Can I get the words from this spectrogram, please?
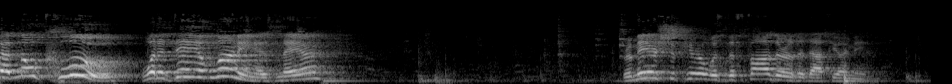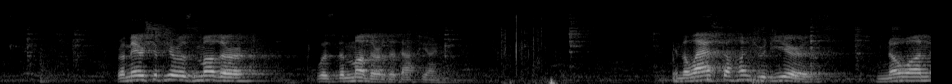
have no clue what a day of learning is, Meir. Rameir Shapiro was the father of the Daf Yomi. Rameir Shapiro's mother was the mother of the Daf Yomi. In the last hundred years, no one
